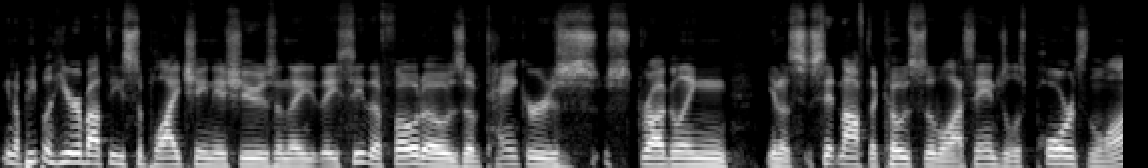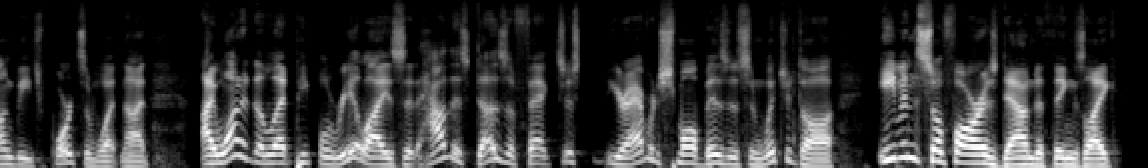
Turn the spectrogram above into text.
you know, people hear about these supply chain issues and they, they see the photos of tankers struggling, you know, sitting off the coast of the Los Angeles ports and the Long Beach ports and whatnot. I wanted to let people realize that how this does affect just your average small business in Wichita, even so far as down to things like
